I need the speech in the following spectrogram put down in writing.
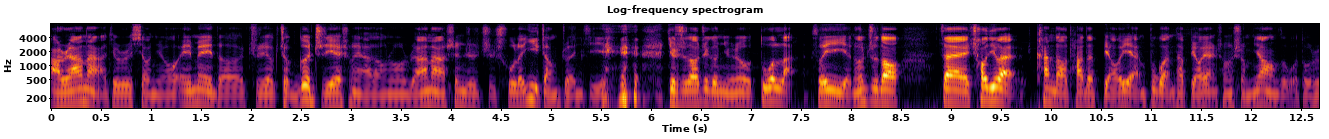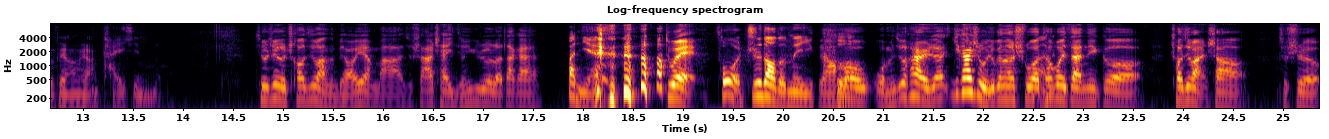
Ariana，就是小牛 A 妹的职业整个职业生涯当中，Rihanna 甚至只出了一张专辑，就知道这个女人有多懒，所以也能知道在超级碗看到她的表演，不管她表演成什么样子，我都是非常非常开心的。就这个超级碗的表演吧，就是阿柴已经预热了大概半年，对，从我知道的那一刻，然后我们就开始，一开始我就跟他说，他会在那个超级碗上。就是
